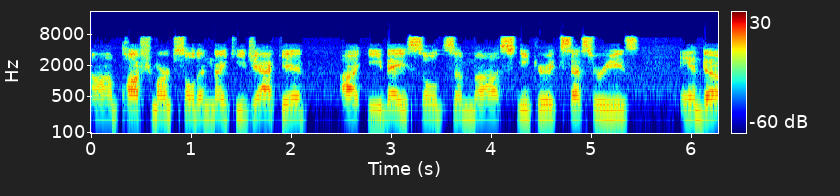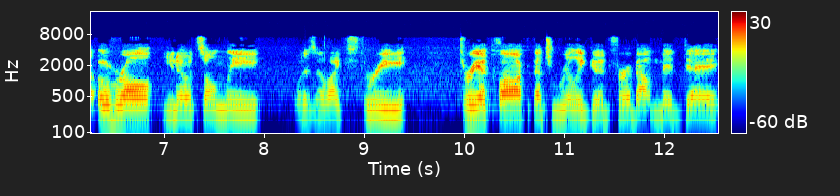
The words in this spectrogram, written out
Um, Poshmark sold a Nike jacket. Uh, eBay sold some uh, sneaker accessories. And uh, overall, you know, it's only, what is it, like three, three o'clock. That's really good for about midday.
